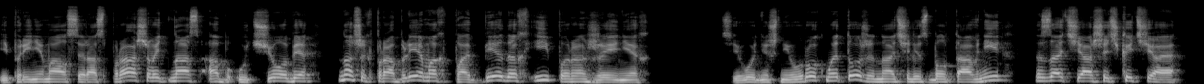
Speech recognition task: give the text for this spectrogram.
и принимался расспрашивать нас об учебе, наших проблемах, победах и поражениях. Сегодняшний урок мы тоже начали с болтовни за чашечкой чая.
